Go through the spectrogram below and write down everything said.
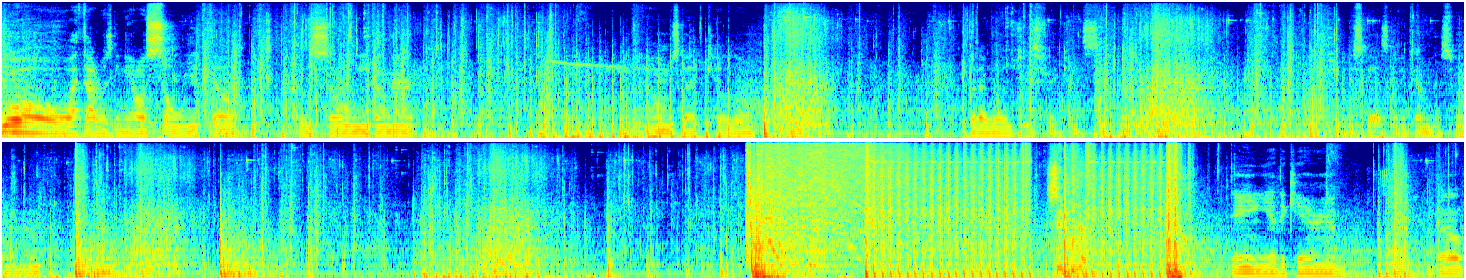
Whoa, I thought it was gonna be. I was so weak though. I was so weak on that. I almost got the kill though. But I was just freaking super. Sure this guy's gonna come this way, huh? No. Dang, he had the KRM. Well,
